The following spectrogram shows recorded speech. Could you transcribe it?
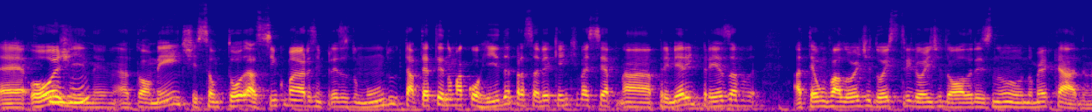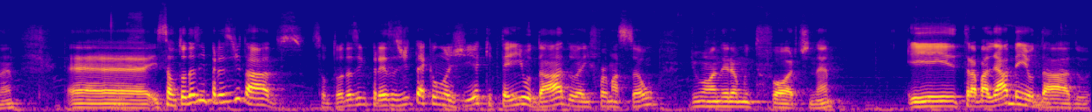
É, hoje, uhum. né, atualmente, são todas as cinco maiores empresas do mundo. Está até tendo uma corrida para saber quem que vai ser a, a, primeira empresa a ter um valor de 2 trilhões de dólares no, no mercado, né? É, e são todas empresas de dados, são todas empresas de tecnologia que têm o dado, a informação de uma maneira muito forte, né? E trabalhar bem o dado,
